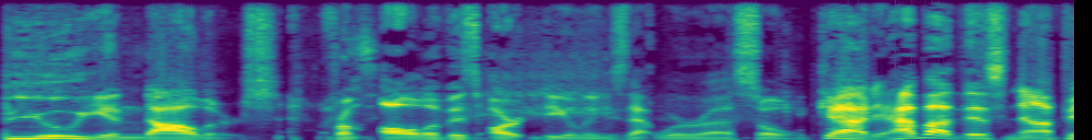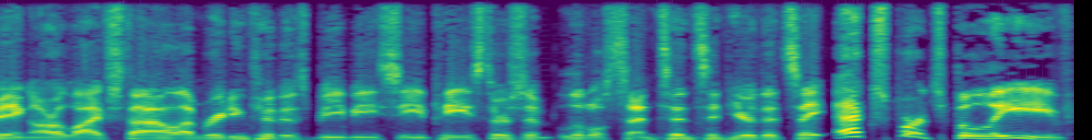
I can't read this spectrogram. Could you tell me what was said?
billion dollars from all of his art dealings that were uh, sold. God, how about this not being our lifestyle? I'm reading through this BBC piece. There's a little sentence in here that say experts believe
